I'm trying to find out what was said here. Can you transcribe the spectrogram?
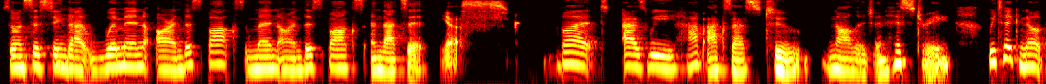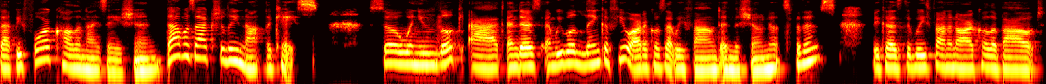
So insisting mm-hmm. that women are in this box, men are in this box, and that's it. Yes. But as we have access to knowledge and history, we take note that before colonization, that was actually not the case. So when you mm-hmm. look at, and there's, and we will link a few articles that we found in the show notes for this, because we found an article about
